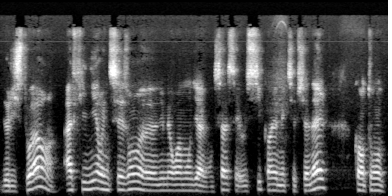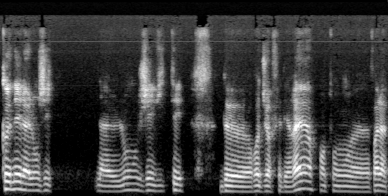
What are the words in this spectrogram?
de l'histoire à finir une saison euh, numéro 1 mondiale. Donc ça, c'est aussi quand même exceptionnel. Quand on connaît la, la longévité de Roger Federer, quand on euh, voilà,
